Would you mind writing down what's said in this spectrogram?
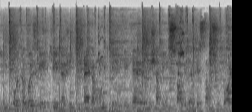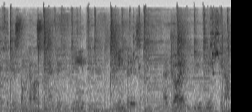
E outra coisa que a gente, a gente prega muito, que a gente quer deixar bem sólida, é a questão do suporte, a questão do relacionamento entre cliente e a empresa, a Joy e o cliente final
